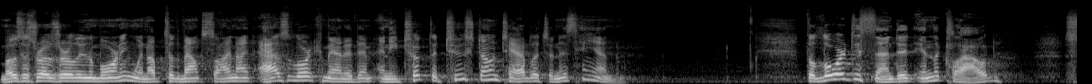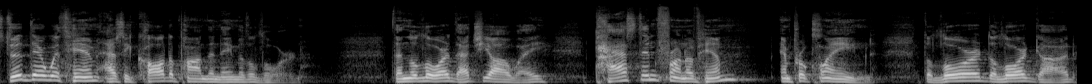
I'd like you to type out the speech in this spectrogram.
Moses rose early in the morning, went up to the Mount Sinai as the Lord commanded him, and he took the two stone tablets in his hand. The Lord descended in the cloud, stood there with him as he called upon the name of the Lord. Then the Lord, that's Yahweh, passed in front of him and proclaimed, The Lord, the Lord God,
